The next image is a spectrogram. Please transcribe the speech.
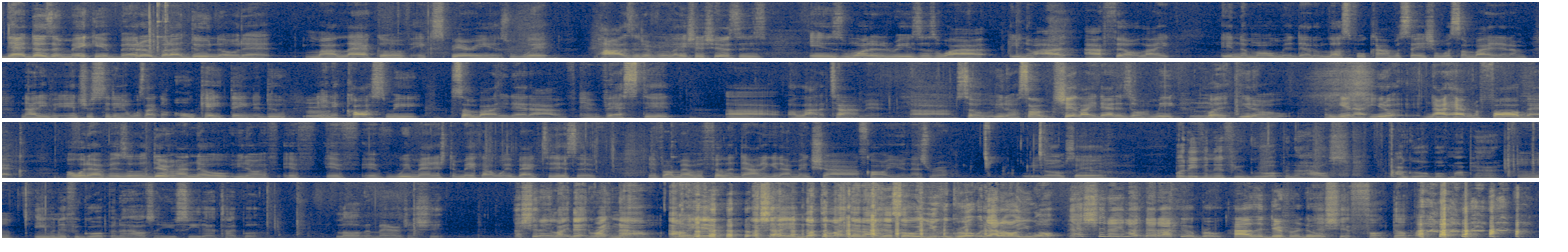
that doesn't make it better. But I do know that my lack of experience with positive relationships is is one of the reasons why you know I I felt like in the moment that a lustful conversation with somebody that I'm not even interested in was like an okay thing to do, and it cost me somebody that I've invested uh, a lot of time in. Uh, so you know, some shit like that is on me. But you know, again, I you know, not having a fallback or whatever is a little different. I know, you know, if if if if we manage to make our way back to this, if if I'm ever feeling down again, I make sure I call you, and that's real. You know what I'm saying? But even if you grew up in a house, I grew up both my parents. Mm-hmm. Even if you grew up in a house and you see that type of love and marriage and shit, that shit ain't like that right now out here. That shit ain't nothing like that out here. So you can grow up with that all you want. That shit ain't like that out here, bro. How's it different though? That shit fucked up. out here, bro.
